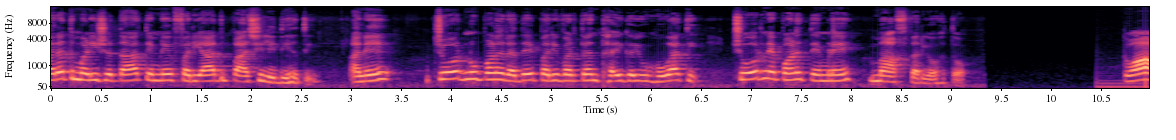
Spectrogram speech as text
પરત મળી જતાં તેમણે ફરિયાદ પાછી લીધી હતી. અને ચોરનું પણ હૃદય પરિવર્તન થઈ ગયું હોવાથી ચોરને પણ તેમણે માફ કર્યો હતો. તો આ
